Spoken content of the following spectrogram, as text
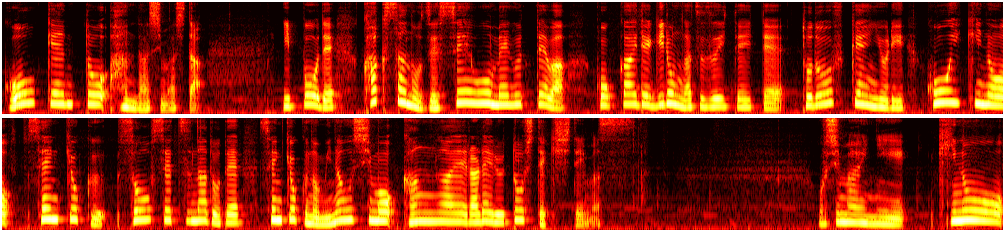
合憲と判断しました。一方で格差の是正をめぐっては国会で議論が続いていて都道府県より広域の選挙区創設などで選挙区の見直しも考えられると指摘しています。おしまいに昨日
